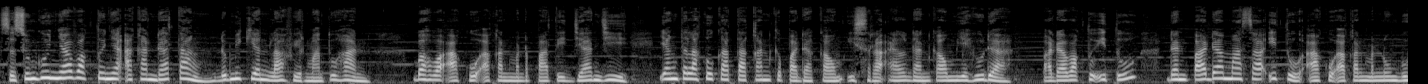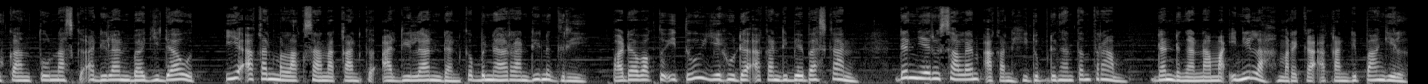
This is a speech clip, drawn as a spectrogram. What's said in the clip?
Sesungguhnya waktunya akan datang, demikianlah firman Tuhan, bahwa aku akan menepati janji yang telah kukatakan kepada kaum Israel dan kaum Yehuda pada waktu itu dan pada masa itu aku akan menumbuhkan tunas keadilan bagi Daud. Ia akan melaksanakan keadilan dan kebenaran di negeri. Pada waktu itu Yehuda akan dibebaskan dan Yerusalem akan hidup dengan tentram. Dan dengan nama inilah mereka akan dipanggil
